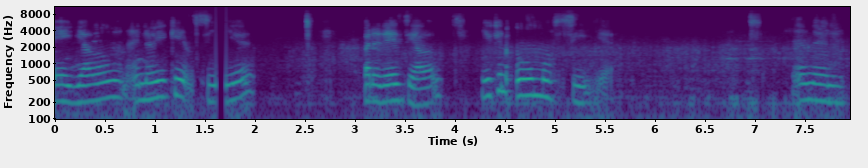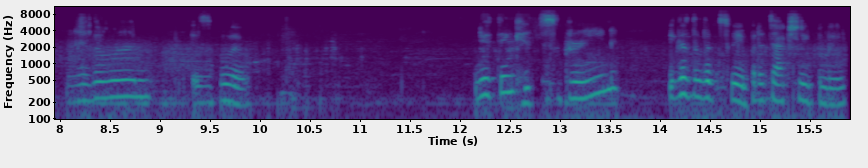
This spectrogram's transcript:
a yellow one. I know you can't see it, but it is yellow. You can almost see it. And then the other one is blue. You think it's green because it looks green, but it's actually blue.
